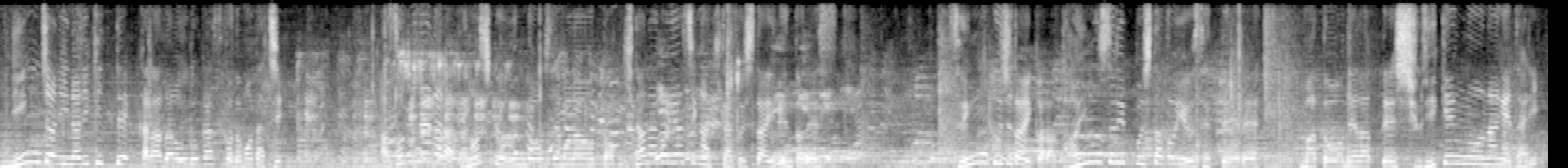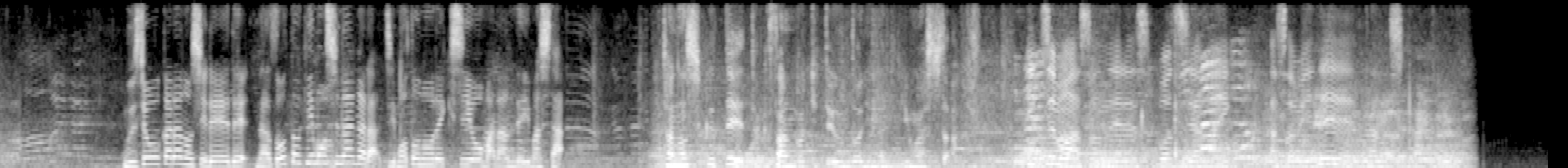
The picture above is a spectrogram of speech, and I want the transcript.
忍者になりきって体を動かす子どもたち。遊びながら楽しく運動してもらおうと北名古屋市が企画したイベントです。戦国時代からタイムスリップしたという設定で的を狙って手裏剣を投げたり。武将からの指令で謎解きもしながら地元の歴史を学んでいました。楽しくてたくさん動きて運動になりました。いつも遊んでるスポーツじゃない遊びで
